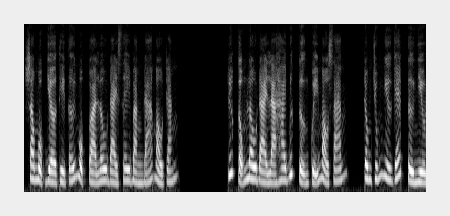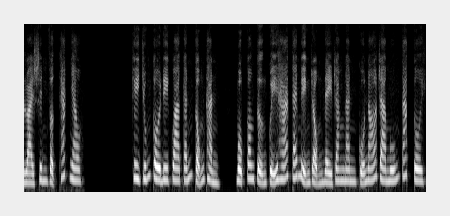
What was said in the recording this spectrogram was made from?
sau một giờ thì tới một tòa lâu đài xây bằng đá màu trắng. Trước cổng lâu đài là hai bức tượng quỷ màu xám, trông chúng như ghép từ nhiều loài sinh vật khác nhau. Khi chúng tôi đi qua cánh cổng thành, một con tượng quỷ há cái miệng rộng đầy răng nanh của nó ra muốn táp tôi.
